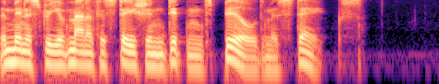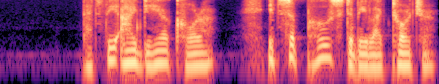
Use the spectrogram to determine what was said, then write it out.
the Ministry of Manifestation didn't build mistakes. That's the idea, Cora. It's supposed to be like torture.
